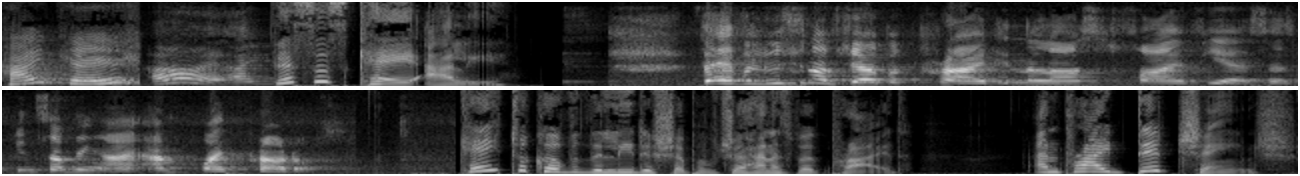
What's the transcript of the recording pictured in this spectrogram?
Hi, Kay. Hi. Hi. This is Kay Ali. The evolution of Joburg Pride in the last five years has been something I am quite proud of. Kay took over the leadership of Johannesburg Pride. And Pride did change,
